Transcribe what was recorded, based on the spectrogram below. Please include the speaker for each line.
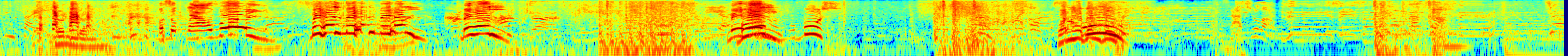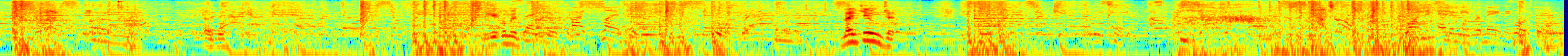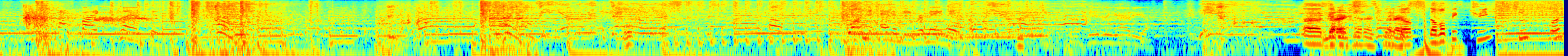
Speaker 1: Blocking sight.
Speaker 2: Doon, doon.
Speaker 3: Pasok na ako, boy! May hell! May hell! May hell! May hell! May hell!
Speaker 2: Ubus! One heaven, two.
Speaker 1: Satchel out. Satchel out.
Speaker 4: Sige ko mid.
Speaker 1: Spike planted.
Speaker 4: Blind kayo yung
Speaker 1: Jett.
Speaker 3: Uh,
Speaker 2: Garage,
Speaker 3: garage.
Speaker 2: garage,
Speaker 3: Okay,
Speaker 2: garage.
Speaker 3: Double pick. Three, two, one.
